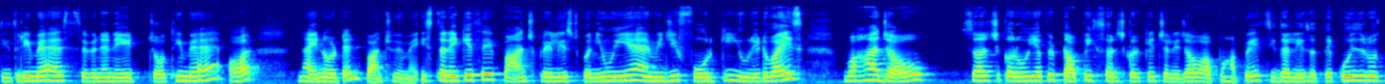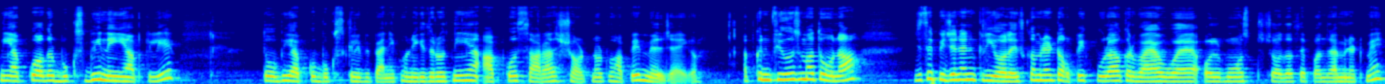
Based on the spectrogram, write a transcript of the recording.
तीसरी में है सेवन एंड एट चौथी में है और नाइन और टेन पाँचवें में। इस तरीके से पाँच प्लेलिस्ट बनी हुई है एम ई फोर की यूनिट वाइज वहाँ जाओ, सर्च करो या फिर टॉपिक सर्च करके चले जाओ। आप वहाँ पे सीधा ले सकते हैं। कोई ज़रूरत नहीं, आपको अगर बुक्स भी नहीं है आपके लिए तो भी आपको बुक्स के लिए भी पैनिक होने की ज़रूरत नहीं है। आपको सारा शॉर्ट नोट वहाँ पर मिल जाएगा। अब कन्फ्यूज़ मत होना। जैसे पिजन एंड क्रियोल है, इसका मैंने टॉपिक पूरा करवाया हुआ है ऑलमोस्ट चौदह से पंद्रह मिनट में।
